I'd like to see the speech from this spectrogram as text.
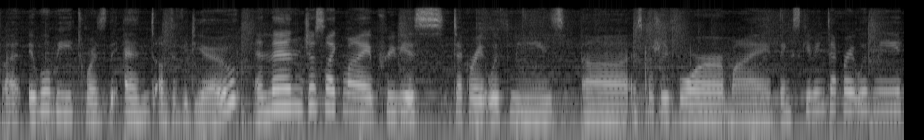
but it will be towards the end of the video. And then just like my previous Decorate With Me's, uh, especially for my Thanksgiving Decorate With Me,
